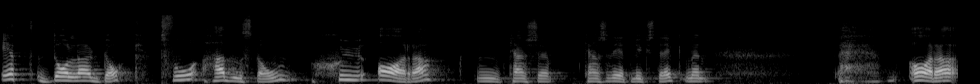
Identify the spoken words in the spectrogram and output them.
1 Dollar Dock, 2 Huddlestone, 7 Ara. Mm, kanske, kanske det är ett lyxstreck, men eh, Ara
